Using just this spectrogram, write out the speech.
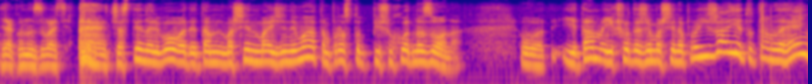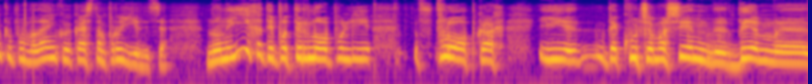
як воно називається, частина Львова, де там машин майже нема, там просто пішохідна зона. От. І там, якщо навіть машина проїжджає, то там легенько, помаленьку якась там проїдеться. Ну не їхати по Тернополі в пробках, і де куча машин, дим, е,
